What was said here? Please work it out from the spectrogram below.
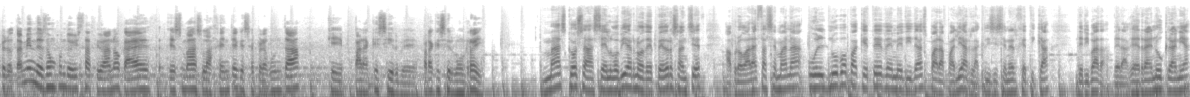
pero también desde un punto de vista ciudadano cada vez es más la gente que se pregunta que para qué sirve, para qué sirve un rey. Más cosas. El gobierno de Pedro Sánchez aprobará esta semana un nuevo paquete de medidas para paliar la crisis energética derivada de la guerra en Ucrania,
